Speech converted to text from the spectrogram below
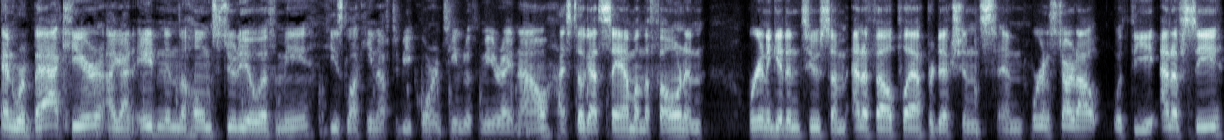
And we're back here. I got Aiden in the home studio with me. He's lucky enough to be quarantined with me right now. I still got Sam on the phone, and we're going to get into some NFL playoff predictions. And we're going to start out with the NFC.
